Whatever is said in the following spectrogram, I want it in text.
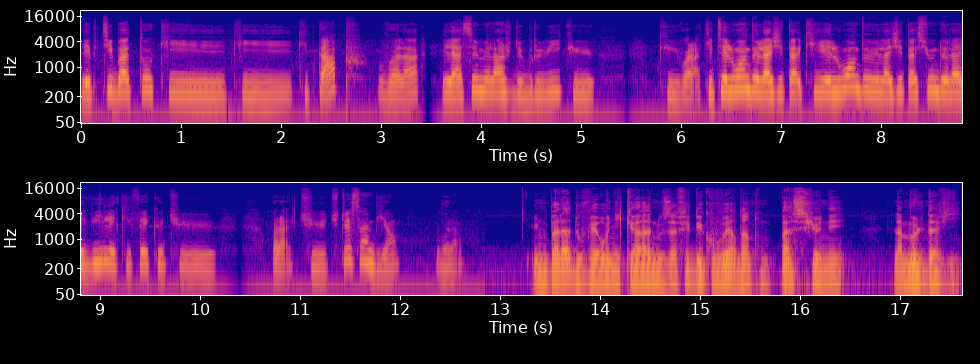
les petits bateaux qui, qui, qui tapent. Voilà. Il y a ce mélange de bruit qui, qui, voilà, qui, est loin de qui est loin de l'agitation de la ville et qui fait que tu, voilà, tu, tu te sens bien. Voilà. Une balade où Véronica nous a fait découvrir d'un ton passionné la Moldavie,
